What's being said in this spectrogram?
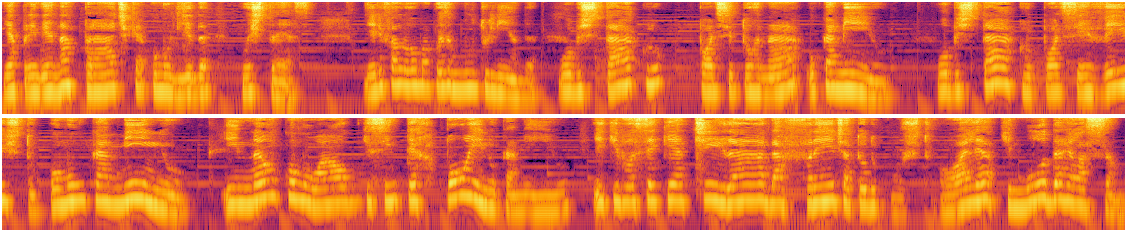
e aprender na prática como lida com o estresse. E ele falou uma coisa muito linda: o obstáculo pode se tornar o caminho. O obstáculo pode ser visto como um caminho e não como algo que se interpõe no caminho e que você quer tirar da frente a todo custo. Olha que muda a relação.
